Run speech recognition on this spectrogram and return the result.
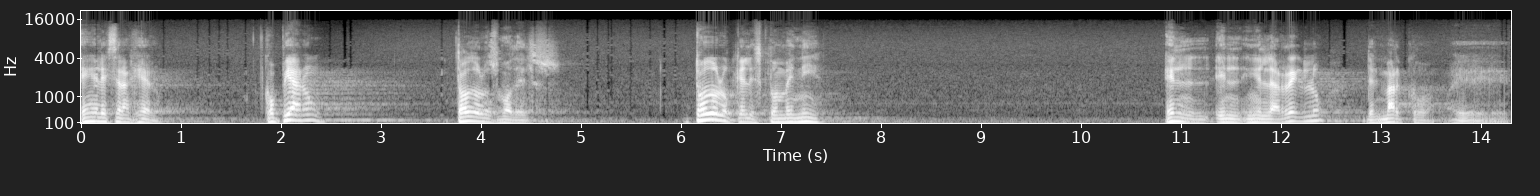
en el extranjero. Copiaron todos los modelos, todo lo que les convenía en, el arreglo del marco eh,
